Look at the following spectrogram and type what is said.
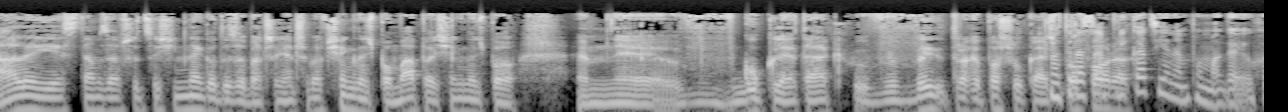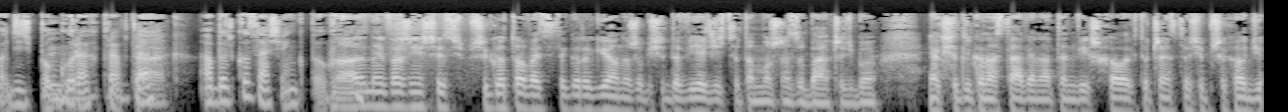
ale jest tam zawsze coś innego do zobaczenia. Trzeba sięgnąć po mapę, sięgnąć po w Google, tak, wy, trochę poszukać. No teraz po aplikacje nam pomagają chodzić po górach, prawda? Tak. Aby tylko zasięg był. No ale najważniejsze jest przygotować z tego regionu, żeby się dowiedzieć, co tam można zobaczyć, bo jak się tylko nastawia na ten wierzchołek, to często się przychodzi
